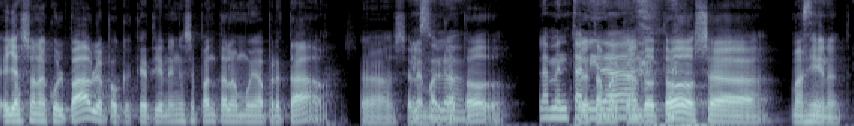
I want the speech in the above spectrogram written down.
ellas son las culpables porque que tienen ese pantalón muy apretado. O sea, se le marca todo. La mentalidad. Se le está marcando todo, o sea, imagínate.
